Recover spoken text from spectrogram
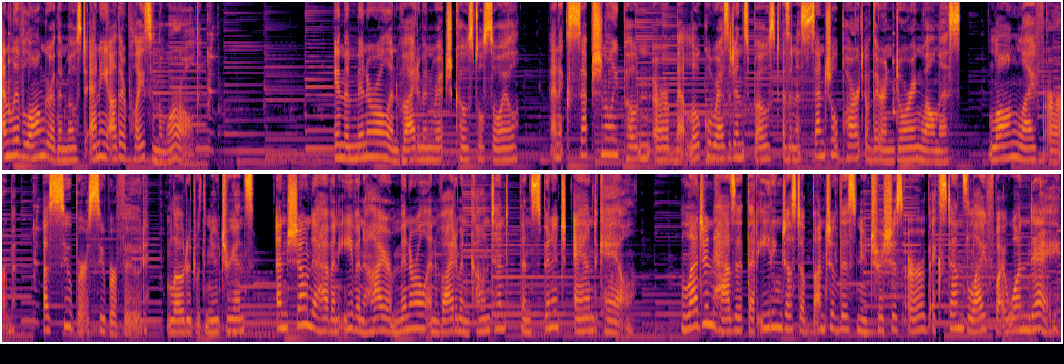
and live longer than most any other place in the world. In the mineral and vitamin-rich coastal soil, an exceptionally potent herb that local residents boast as an essential part of their enduring wellness, Long Life Herb, a super superfood loaded with nutrients and shown to have an even higher mineral and vitamin content than spinach and kale. Legend has it that eating just a bunch of this nutritious herb extends life by one day.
